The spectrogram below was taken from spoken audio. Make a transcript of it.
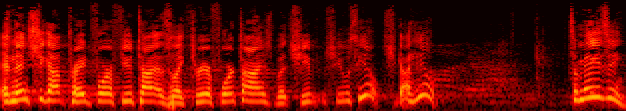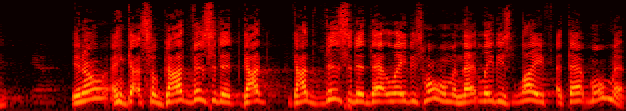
And then she got prayed for a few times, like three or four times, but she, she was healed. She got healed. It's amazing. You know? And God, so God visited, God, God visited that lady's home and that lady's life at that moment.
